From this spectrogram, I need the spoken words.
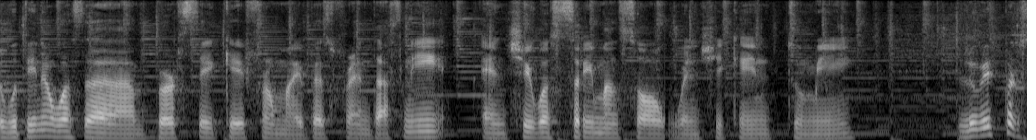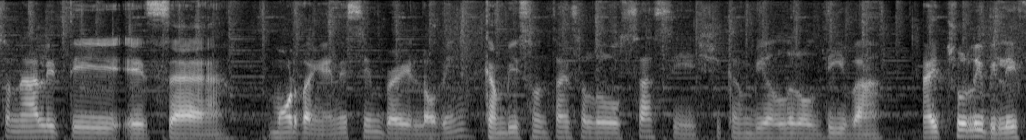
Louboutina was a birthday gift from my best friend Daphne, and she was three months old when she came to me. Loubie's personality is uh, more than anything very loving. Can be sometimes a little sassy, she can be a little diva. I truly believe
